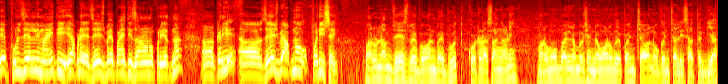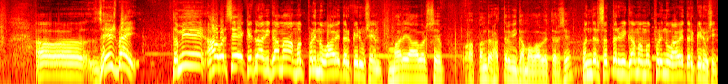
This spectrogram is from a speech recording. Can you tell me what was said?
એ ફૂલજેલની માહિતી એ આપણે જયેશભાઈ પાસેથી જાણવાનો પ્રયત્ન કરીએ. જયેશભાઈ આપનો પરિચય. મારું નામ જયેશભાઈ ભવનભાઈ ભૂત કોટડા સાંગાણી. મારો મોબાઈલ નંબર છે નવ્વાણું બે પંચાવન ઓગણચાલીસ સાત અગિયાર. જયેશભાઈ તમે આ વર્ષે કેટલા વીઘામાં મગફળીનું વાવેતર કર્યું છે એમ? મારે આ વર્ષે પંદર સત્તર વીઘામાં વાવેતર છે. પંદર સત્તર વીઘામાં મગફળીનું વાવેતર કર્યું છે.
